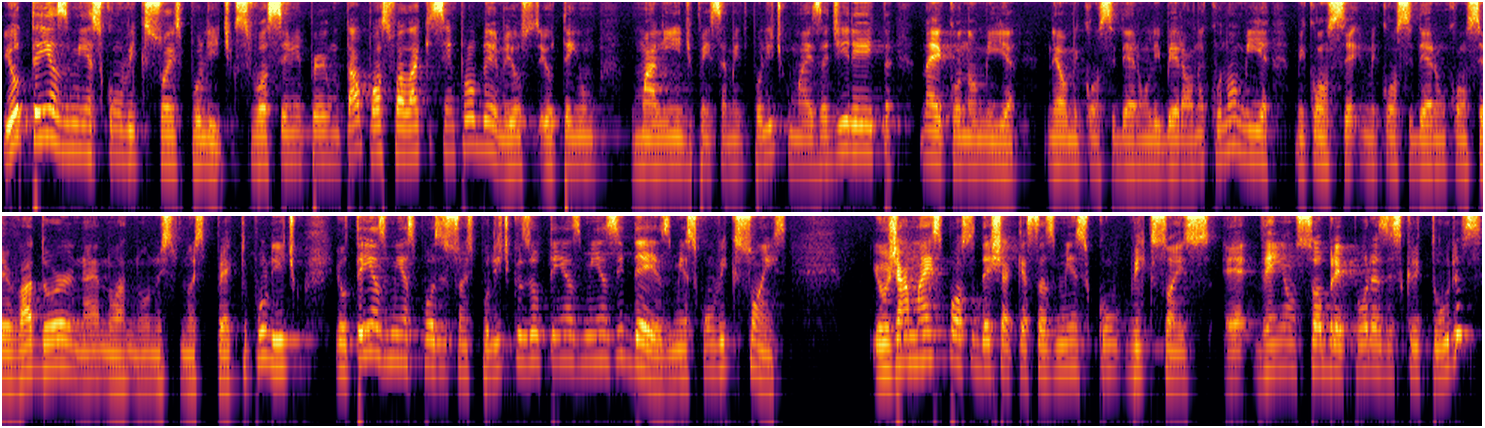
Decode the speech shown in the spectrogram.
Eu tenho as minhas convicções políticas. Se você me perguntar, eu posso falar que sem problema. Eu, eu tenho uma linha de pensamento político mais à direita. Na economia, né, eu me considero um liberal na economia, me, me considero um conservador né, no, no, no espectro político. Eu tenho as minhas posições políticas, eu tenho as minhas ideias, minhas convicções. Eu jamais posso deixar que essas minhas convicções é, venham sobrepor as escrituras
